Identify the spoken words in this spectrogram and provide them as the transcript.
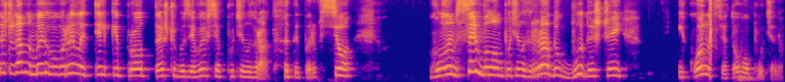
нещодавно ми говорили тільки про те, щоб з'явився Путінград. А тепер все. Головним символом Путінграду буде ще й ікона святого Путіна.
